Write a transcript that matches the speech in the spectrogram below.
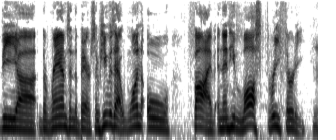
the uh, the Rams and the Bears. So he was at one oh five, and then he lost three thirty. Hmm.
